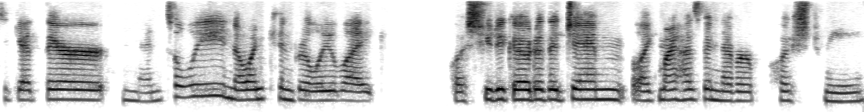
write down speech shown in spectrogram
to get there mentally. No one can really like push you to go to the gym. Like my husband never pushed me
